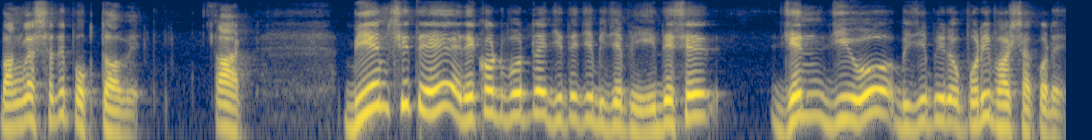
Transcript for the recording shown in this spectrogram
বাংলার সাথে পোক্ত হবে। আট, বিএমসিতে রেকর্ড ভোটে জিতেছে বিজেপি। দেশের জেন জিও বিজেপির ওপরই ভরসা করে।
